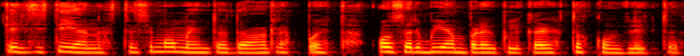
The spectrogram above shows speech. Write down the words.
que existían hasta ese momento daban respuestas o servían para explicar estos conflictos.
